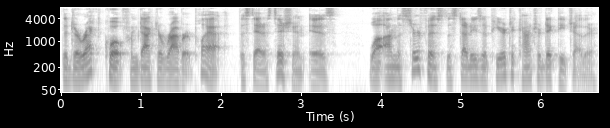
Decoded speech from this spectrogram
The direct quote from Dr. Robert Platt, the statistician, is While on the surface the studies appear to contradict each other,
